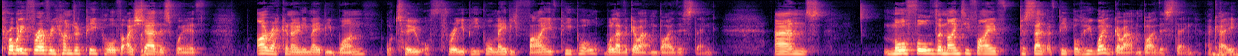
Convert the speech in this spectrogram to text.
probably for every hundred people that I share this with, I reckon only maybe one or two or three people, maybe five people will ever go out and buy this thing, and more fool the 95% of people who won't go out and buy this thing, okay?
